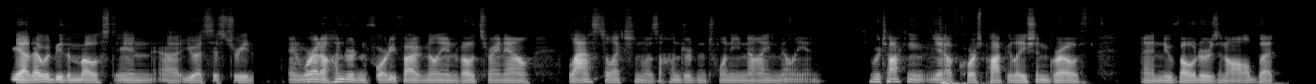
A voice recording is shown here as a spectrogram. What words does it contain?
Yeah, that would be the most in uh, U.S. history. And we're at 145 million votes right now. Last election was 129 million. So we're talking, you know, of course, population growth and new voters and all, but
